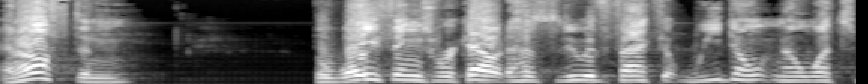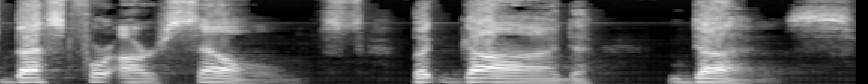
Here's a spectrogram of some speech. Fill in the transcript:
And often, the way things work out has to do with the fact that we don't know what's best for ourselves, but God does.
